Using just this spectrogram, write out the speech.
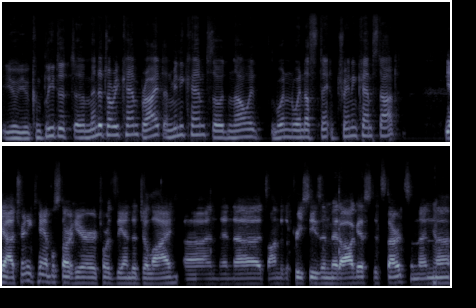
you you completed uh, mandatory camp, right, and mini camp. So now it when when does sta- training camp start? Yeah, training camp will start here towards the end of July, uh, and then uh, it's on to the preseason mid August. It starts, and then Yeah. uh,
